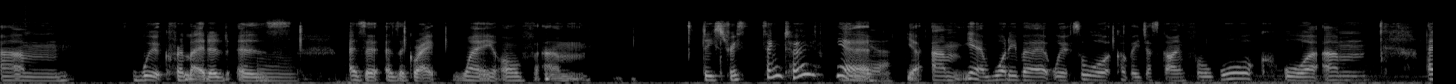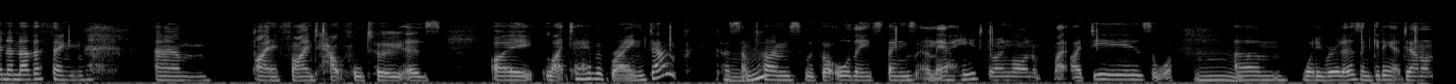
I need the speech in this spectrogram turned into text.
um, work related is mm. is a is a great way of um, de-stressing too. Yeah, yeah, yeah. Um, yeah, whatever works, or it could be just going for a walk, or um, and another thing, um, I find helpful too is I like to have a brain dump because mm-hmm. sometimes we've got all these things in our head going on, like ideas or mm. um, whatever it is, and getting it down on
